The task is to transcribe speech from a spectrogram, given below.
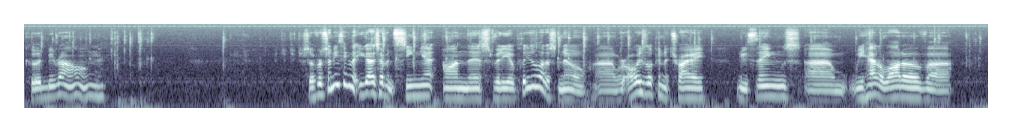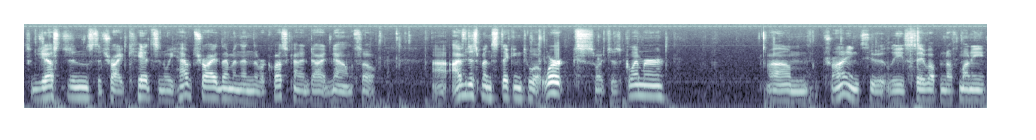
Could be wrong. So if there's anything that you guys haven't seen yet on this video, please let us know. Uh, we're always looking to try new things. Um, we had a lot of uh, suggestions to try kits, and we have tried them, and then the request kind of died down. So uh, I've just been sticking to what works, which is Glimmer. Um, trying to at least save up enough money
